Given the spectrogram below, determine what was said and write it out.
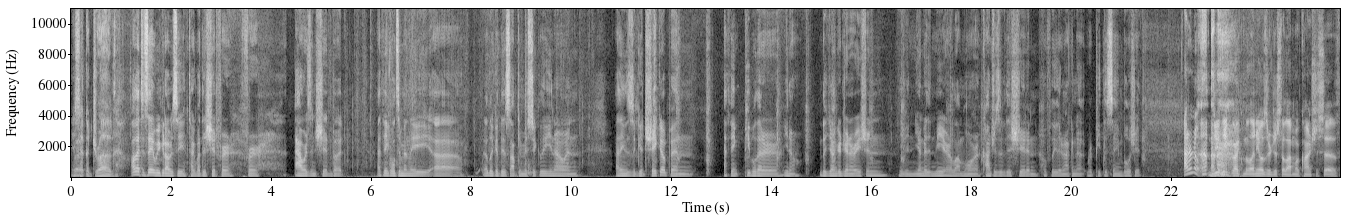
It's But- like a drug. All that to say we could obviously talk about this shit for for hours and shit, but I think ultimately uh I look at this optimistically, you know, and I think this is a good shakeup and I think people that are, you know, the younger generation, even younger than me, are a lot more conscious of this shit and hopefully they're not gonna repeat the same bullshit. I don't know. Do you think like millennials are just a lot more conscious of?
